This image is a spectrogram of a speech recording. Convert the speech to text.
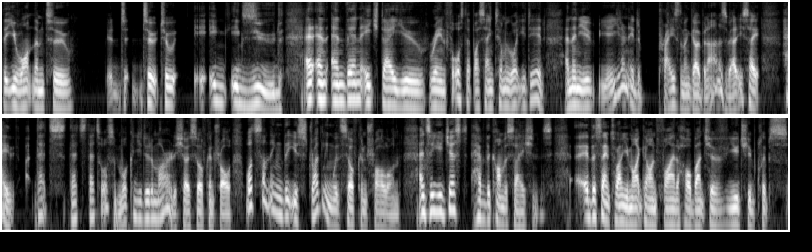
that you want them to to to exude. And, and and then each day you reinforce that by saying tell me what you did. And then you you don't need to praise them and go bananas about it you say hey that's that's that's awesome. What can you do tomorrow to show self-control? What's something that you're struggling with self-control on? And so you just have the conversations. At the same time you might go and find a whole bunch of youtube clips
